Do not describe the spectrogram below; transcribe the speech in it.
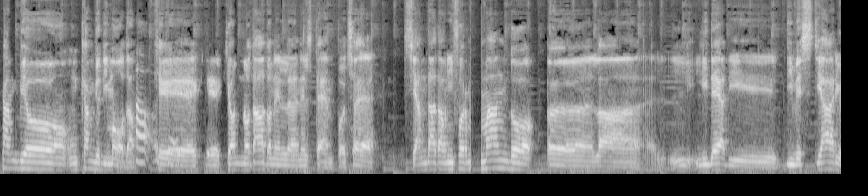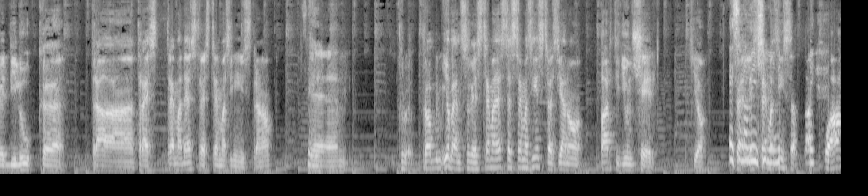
cambio, un cambio di moda oh, che, okay. che, che, ho notato nel, nel tempo. Cioè, si è andata uniformando eh, la, l'idea di, di, vestiario e di look tra, tra, estrema destra e estrema sinistra, no? Sì. Eh, prob- io penso che estrema destra e estrema sinistra siano parti di un cerchio. E cioè, l'estrema vicini. sinistra sta qua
